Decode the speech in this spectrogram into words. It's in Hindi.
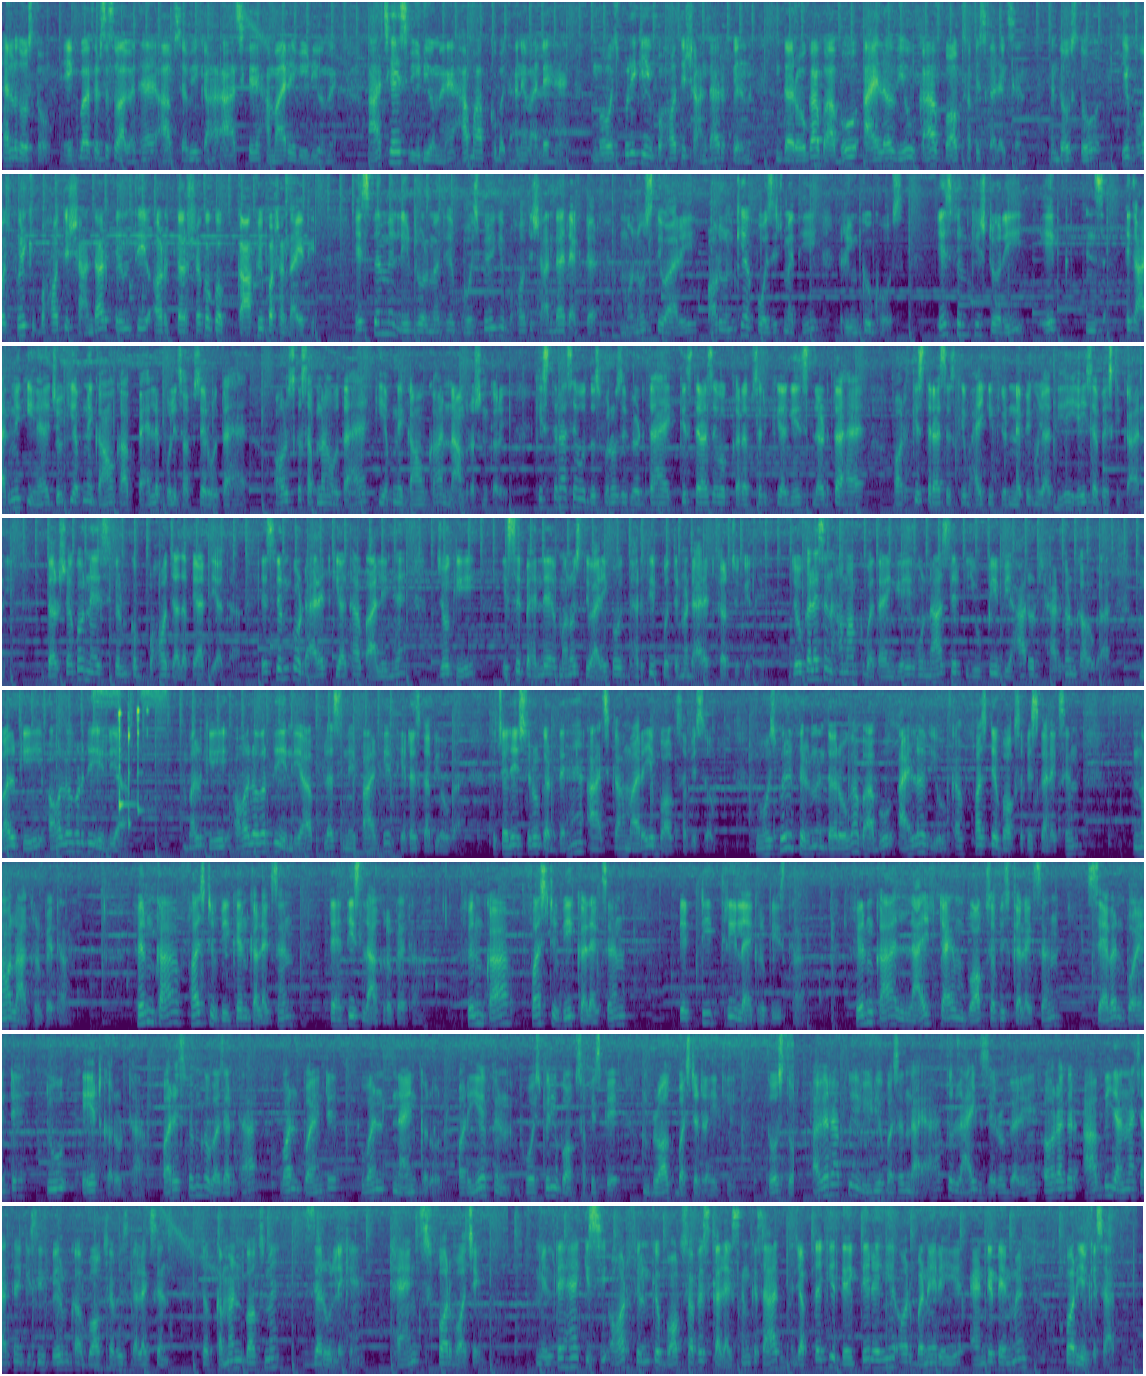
हेलो दोस्तों, एक बार फिर से स्वागत है आप सभी का आज के हमारे वीडियो में। आज के इस वीडियो में हम आपको बताने वाले हैं भोजपुरी की बहुत ही शानदार film Daroga Babu I love you का बॉक्स ऑफ़िस कलेक्शन दोस्तों, ये भोजपुरी की बहुत ही शानदार फ़िल्म थी और दर्शकों को काफ़ी पसंद आई थी। इस फ़िल्म में लीड रोल में थे भोजपुरी की बहुत ही शानदार एक्टर मनोज तिवारी और उनके अपोजिट में थी रिंकू घोष। इस फ़िल्म की स्टोरी एक एक आदमी की है जो कि अपने गाँव का पहले पुलिस ऑफिसर होता है और उसका सपना होता है कि अपने गाँव का नाम रोशन करे। किस तरह से वो दुश्मनों से भिड़ता है, किस तरह से वो करप्शन के अगेंस्ट लड़ता है और किस तरह से उसके भाई की किडनैपिंग हो जाती है, यही सब है इसकी कहानी। दर्शकों ने इस फ़िल्म को बहुत ज़्यादा प्यार दिया था। इस फ़िल्म को डायरेक्ट किया था बाली ने, जो कि इससे पहले मनोज तिवारी को धरती पुत्र में डायरेक्ट कर चुके थे। जो कलेक्शन हम आपको बताएँगे, वो ना सिर्फ़ यूपी, बिहार और झारखंड का होगा, बल्कि ऑल ओवर द इंडिया बल्कि all over the India plus Nepal के थिएटर्स का भी होगा। तो चलिए शुरू करते हैं आज का हमारे ये box office show Bhojpuri film Daroga Babu I love you का first day box office collection नौ लाख रुपए था। फ़िल्म का फ़र्स्ट वीकेंड कलेक्शन तैंतीस लाख रुपए था। फ़िल्म का first week collection 83 lakh rupees था। फ़िल्म का lifetime box office collection 7.28 crore था और इस फ़िल्म का बजट था 1.19 करोड़ और ये फ़िल्म भोजपुरी बॉक्स ऑफ़िस पे ब्लॉकबस्टर रही थी। दोस्तों, अगर आपको ये वीडियो पसंद आया तो लाइक ज़रूर करें और अगर आप भी जानना चाहते हैं किसी फ़िल्म का बॉक्स ऑफ़िस कलेक्शन तो कमेंट बॉक्स में ज़रूर लिखें। थैंक्स फॉर वॉचिंग मिलते हैं किसी और फ़िल्म के बॉक्स ऑफ़िस कलेक्शन के साथ। जब तक ये देखते रहिए और बने रहिए एंटरटेनमेंट फॉर यू के साथ।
